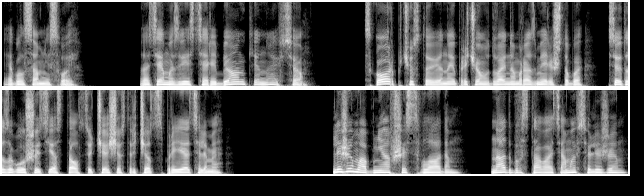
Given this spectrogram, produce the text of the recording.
я был сам не свой. Затем известие о ребенке, ну и все. Скорбь, чувство вины, причем в двойном размере, чтобы все это заглушить, я стал все чаще встречаться с приятелями — Лежим, обнявшись с Владом. Надо бы вставать, а мы все лежим.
